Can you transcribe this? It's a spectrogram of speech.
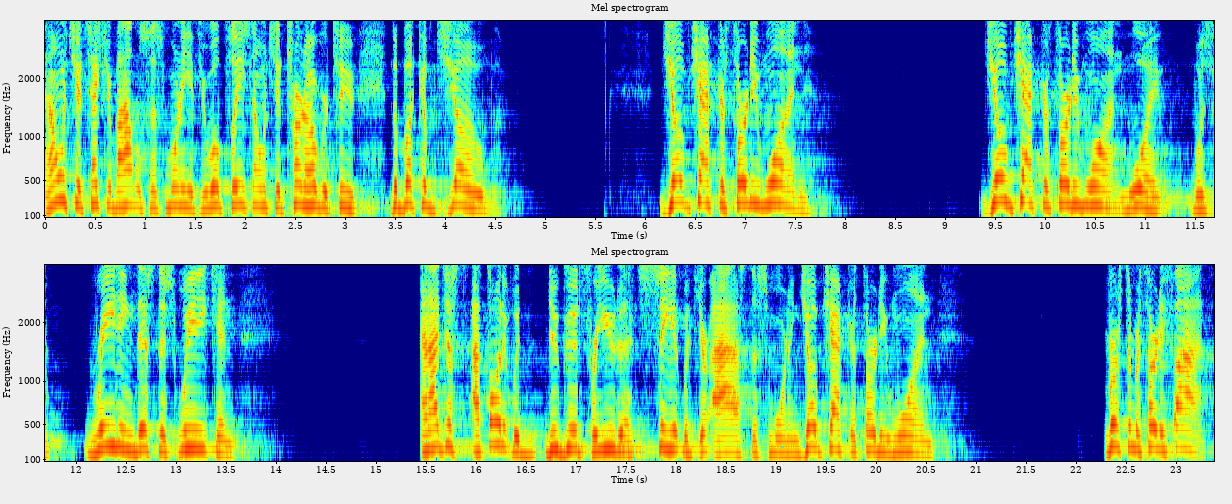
Now, I want you to take your Bibles this morning, if you will, please. I want you to turn over to the book of Job. Job chapter 31. Job chapter 31. Boy, was reading this this week and and I just I thought it would do good for you to see it with your eyes this morning. Job chapter 31 verse number 35.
